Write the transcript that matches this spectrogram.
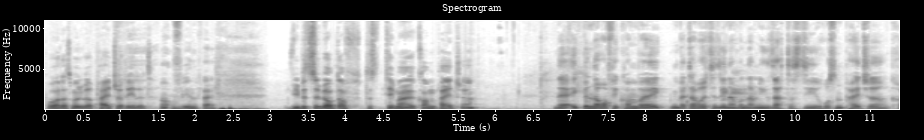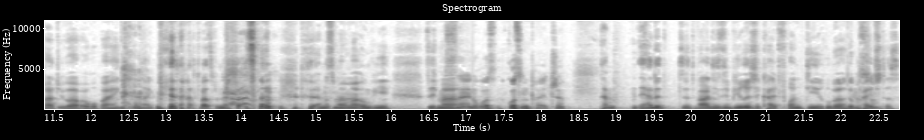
vor, dass man über Peitsche redet. Auf jeden Fall. Wie bist du überhaupt auf das Thema gekommen, Peitsche? Naja, ich bin darauf gekommen, weil ich einen Wetterbericht gesehen habe und dann haben die gesagt, dass die Russenpeitsche gerade über Europa hängt. Und ich mir gedacht, was für eine Scheiße. da muss man mal irgendwie sich Das ist mal. eine Russ Russenpeitsche. Ja, das, das war die sibirische Kaltfront, die rüber gepeitscht ist.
